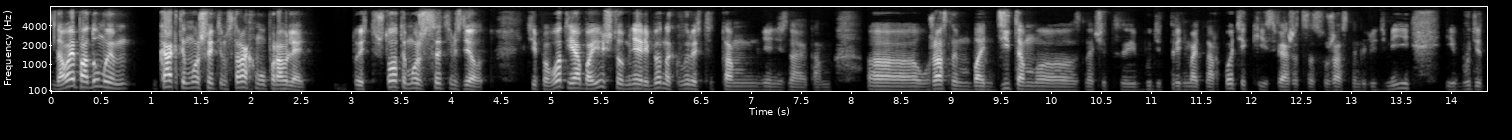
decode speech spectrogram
давай подумаем, как ты можешь этим страхом управлять. То есть, что ты можешь с этим сделать? Типа, вот я боюсь, что у меня ребенок вырастет там, я не знаю, там, э, ужасным бандитом, э, значит, и будет принимать наркотики, и свяжется с ужасными людьми, и будет,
